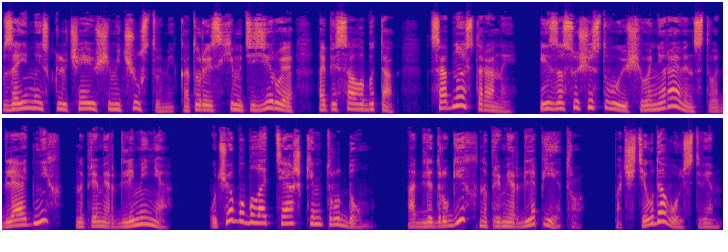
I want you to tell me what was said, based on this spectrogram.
взаимоисключающими чувствами, которые, схематизируя, описала бы так. С одной стороны, из-за существующего неравенства для одних, например, для меня, учеба была тяжким трудом, а для других, например, для Пьетро, почти удовольствием.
